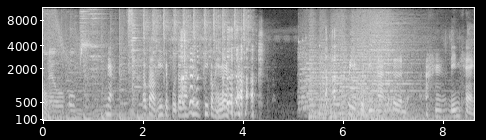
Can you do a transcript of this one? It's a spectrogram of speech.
โอ้โห เร็วปุ๊บเนี่ยแล้วก็พี่จะปลูกต้นไม้ให้พี่ก็แพ้พี่ขุดดินนานเหลือเกิน ดินแข็ง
